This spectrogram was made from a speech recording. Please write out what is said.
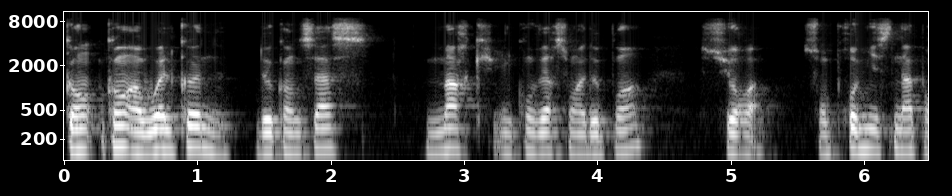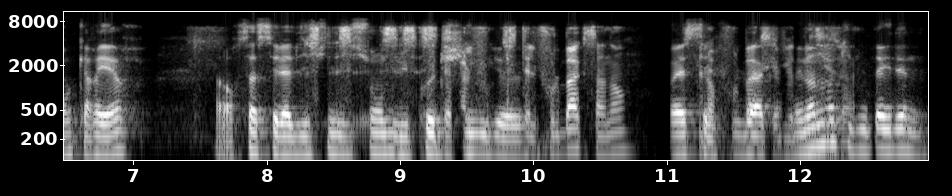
quand, quand, un Welcome de Kansas marque une conversion à deux points sur son premier snap en carrière. Alors ça, c'est la définition du coaching. C'était le fullback, ça, non? Ouais, c'est leur fullback. Mais maintenant, tu joues Tiden.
